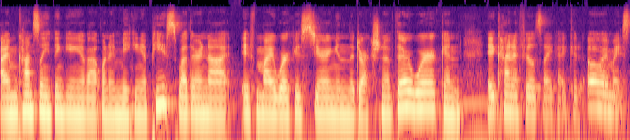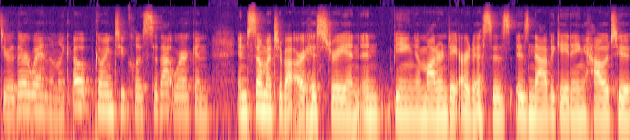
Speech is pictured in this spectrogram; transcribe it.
I'm constantly thinking about when I'm making a piece whether or not if my work is steering in the direction of their work, and it kind of feels like I could, oh, I might steer their way, and I'm like, oh, going too close to that work, and and so much about art history and, and being a modern day artist is is navigating how to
